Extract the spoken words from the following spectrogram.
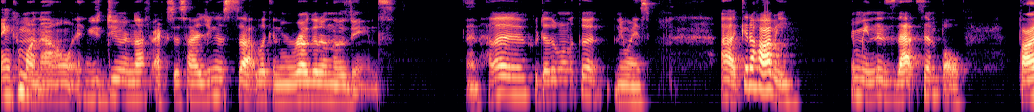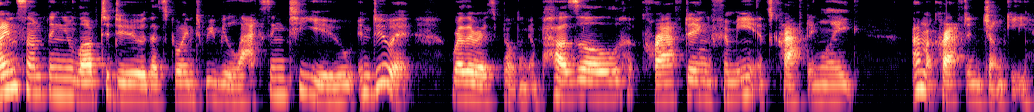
and come on now, if you do enough exercise, you're gonna start looking real good on those jeans. And hello, who doesn't want to look good? Anyways, uh, get a hobby. I mean, it's that simple. Find something you love to do that's going to be relaxing to you and do it whether it's building a puzzle, crafting. For me, it's crafting. Like, I'm a crafting junkie,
